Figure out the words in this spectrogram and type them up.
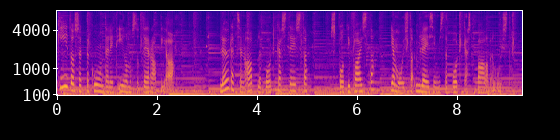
Kiitos, että kuuntelit ilmastoterapiaa. Löydät sen Apple-podcasteista, Spotifysta ja muista yleisimmistä podcast-palveluista.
